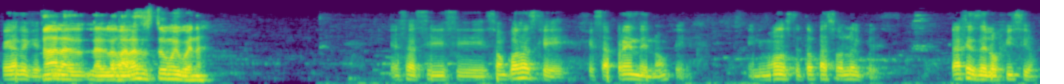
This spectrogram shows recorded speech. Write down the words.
Fíjate que no, la, la, los balazos estuvo muy buena. Es así, sí, son cosas que, que se aprenden, ¿no? Que, que ni modo te toca solo y pues Del oficio.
